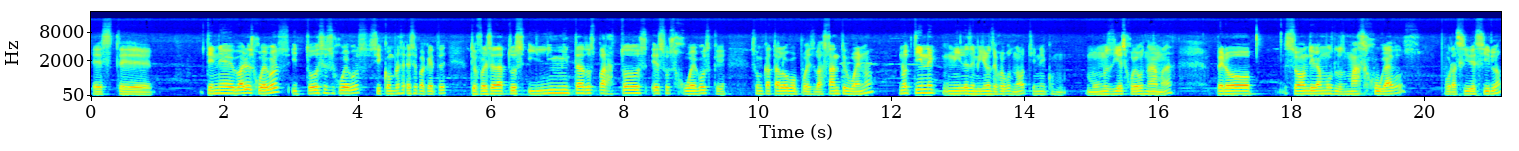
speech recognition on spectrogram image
Este tiene varios juegos y todos esos juegos, si compras ese paquete, te ofrece datos ilimitados para todos esos juegos que es un catálogo pues bastante bueno. No tiene miles de millones de juegos, no, tiene como unos 10 juegos nada más, pero son digamos los más jugados, por así decirlo,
